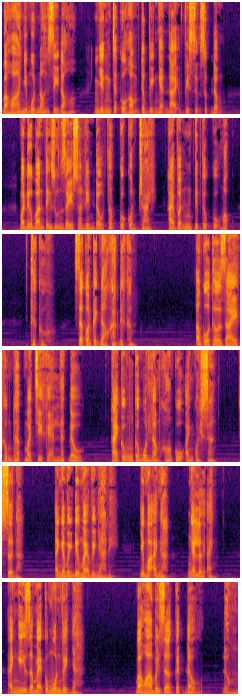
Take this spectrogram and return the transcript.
Bà Hóa như muốn nói gì đó, Nhưng chắc cổ họng đã bị nghẹn lại vì sự xúc động mà đưa bàn tay run rẩy xoa lên đầu tóc của con trai Hải vẫn tiếp tục cụ mọc. Thưa cô, Giờ còn cách nào khác được không? Ông cụ thở dài không đáp mà chỉ khẽ lắc đầu. Hải cũng không muốn làm khó cụ anh quay sang. Sơn à Anh em mình đưa mẹ về nhà đi. Nhưng mà anh à Nghe lời anh. Anh nghĩ giờ mẹ cũng muốn về nhà. Bà Hóa bây giờ gật đầu. Đúng,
